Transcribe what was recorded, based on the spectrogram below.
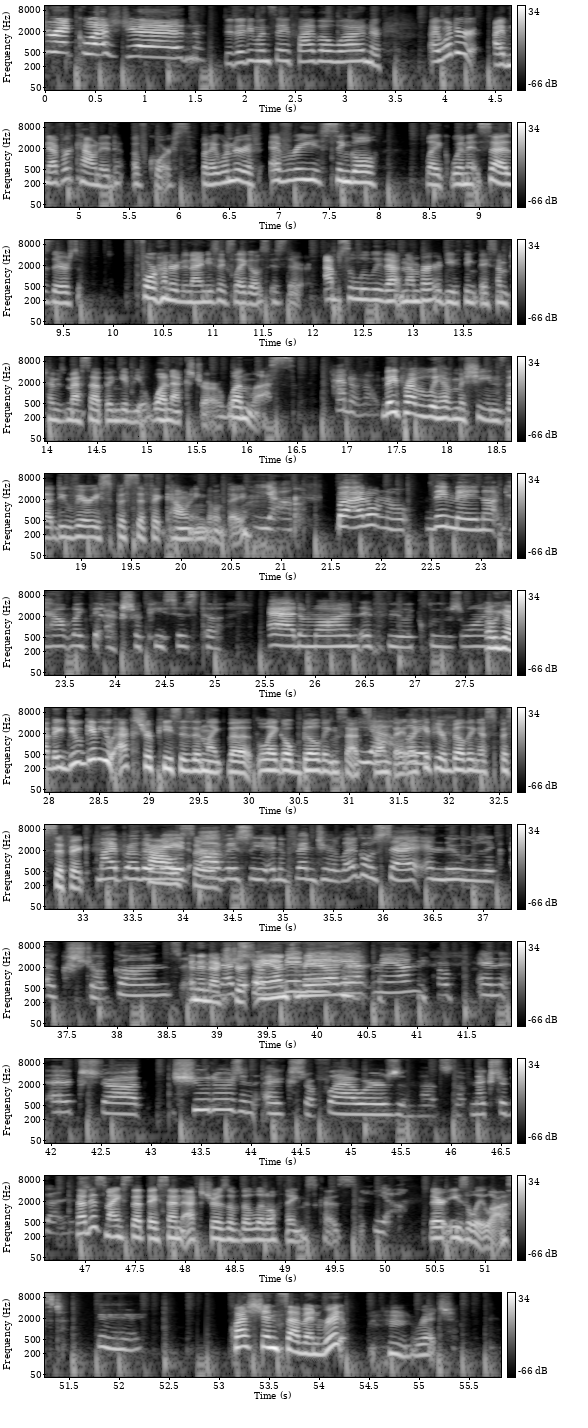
Trick question. Did anyone say 501 or I wonder I've never counted, of course, but I wonder if every single like when it says there's 496 Legos, is there absolutely that number or do you think they sometimes mess up and give you one extra or one less? I don't know. They probably have machines that do very specific counting, don't they? Yeah. But I don't know. They may not count like the extra pieces to add them on if you like lose one. Oh yeah, they do give you extra pieces in like the Lego building sets, Yeah, don't they? Like, like- if you're building a specific My brother made or- obviously an Avenger Lego set, and there was like extra guns And an extra mini Ant-Man. Ant-Man, and extra shooters and extra flowers and that stuff, and extra guns. That is nice that they send extras of the little things because Yeah. they're easily lost. Mhm. Question seven, Ri- hmm, Rich.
